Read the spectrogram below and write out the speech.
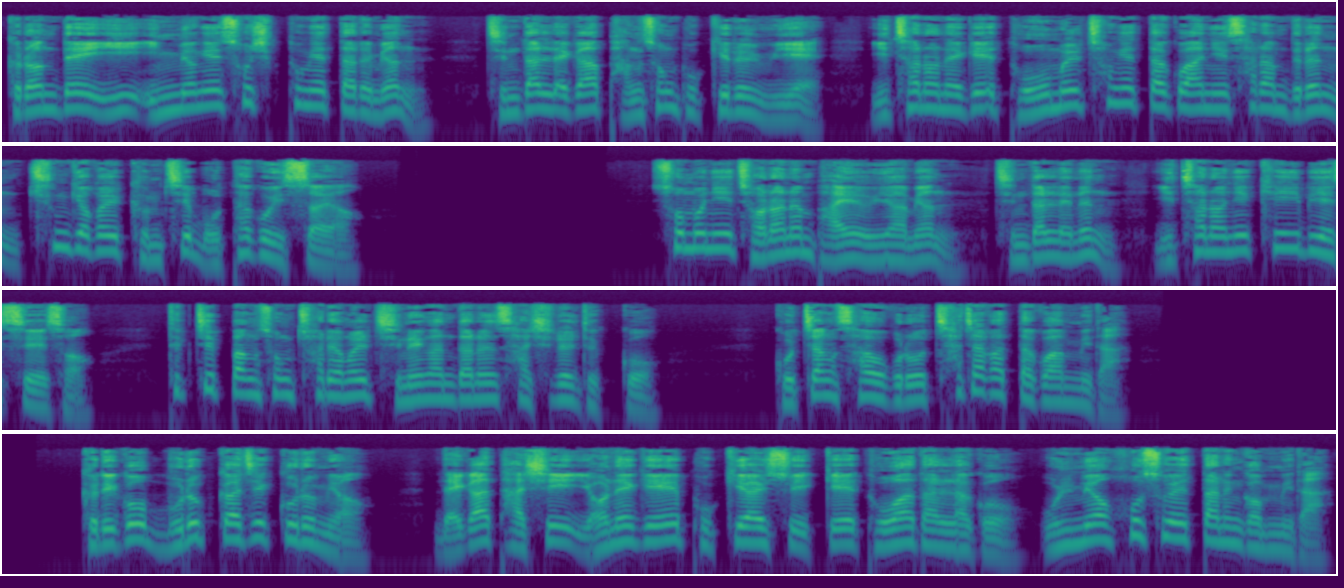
그런데 이 익명의 소식통에 따르면 진달래가 방송 복귀를 위해 이찬원에게 도움을 청했다고 하니 사람들은 충격을 금치 못하고 있어요. 소문이 전하는 바에 의하면 진달래는 이찬원이 KBS에서 특집 방송 촬영을 진행한다는 사실을 듣고 곧장 사옥으로 찾아갔다고 합니다. 그리고 무릎까지 꿇으며 내가 다시 연예계에 복귀할 수 있게 도와달라고 울며 호소했다는 겁니다.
